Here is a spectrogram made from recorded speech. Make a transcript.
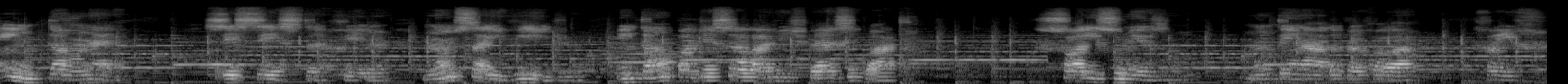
Então, né? Se sexta-feira não sair vídeo, então pode ser live de PS4. Só isso mesmo. Não tem nada pra falar. Só isso.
